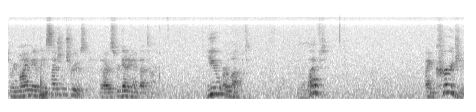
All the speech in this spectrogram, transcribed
to remind me of the essential truths that I was forgetting at that time. You are loved. You are loved. I encourage you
